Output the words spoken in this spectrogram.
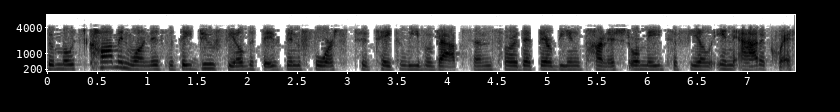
the most common one is that they do feel that they've been forced to take leave of absence or that they're being punished or made to feel inadequate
